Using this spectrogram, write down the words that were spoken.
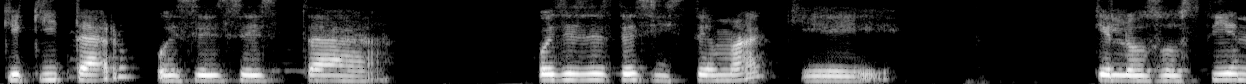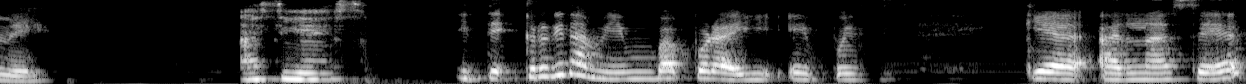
que quitar pues es esta pues es este sistema que, que lo sostiene. Así es. Y creo que también va por ahí, eh, pues, que al nacer,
